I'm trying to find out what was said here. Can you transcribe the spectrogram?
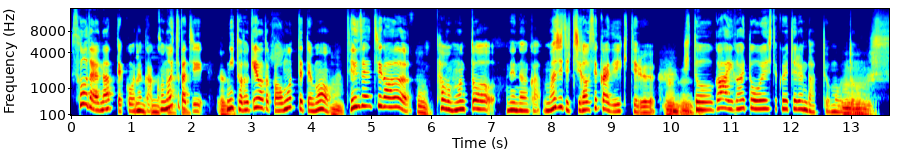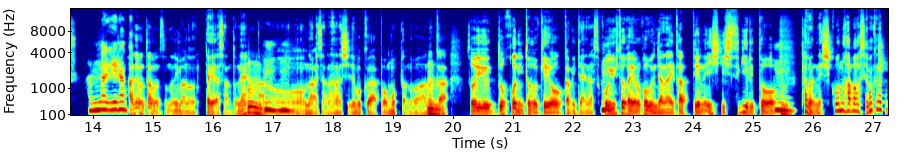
そうだよなって、こう、なんか、この人たちうん。に届けようとか思ってても、うん。全然違う、うん。多分本当ね、なんか、マジで違う世界で生きてるうん。人が意外と応援してくれてるんだって思うと、うんあんまりなんか、あでも多分その今の武田さんとね、うん。あの永井さんの話で僕はやっぱ思ったのは、なんかそういうどこに届けようかみたいなこういう人が喜ぶんじゃないかっていうのを意識しすぎると、うん。多分ね思考の幅が狭くなって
